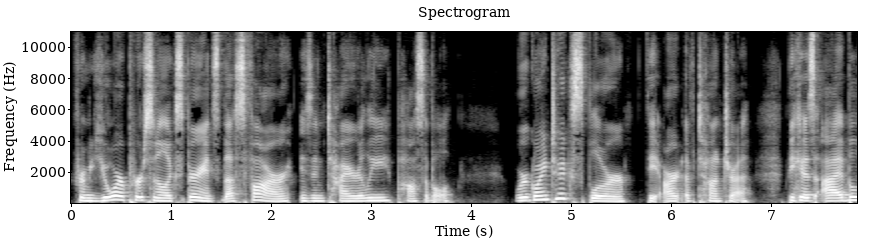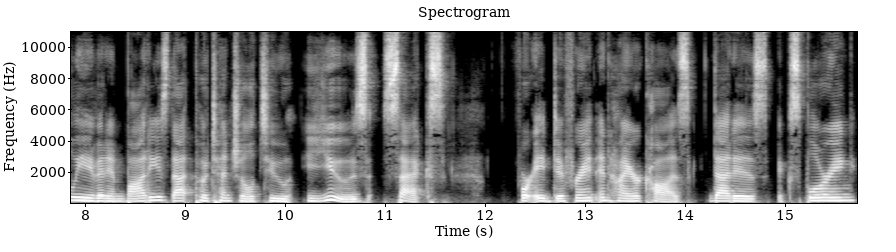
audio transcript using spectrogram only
from your personal experience thus far is entirely possible. We're going to explore the art of Tantra because I believe it embodies that potential to use sex for a different and higher cause. That is, exploring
